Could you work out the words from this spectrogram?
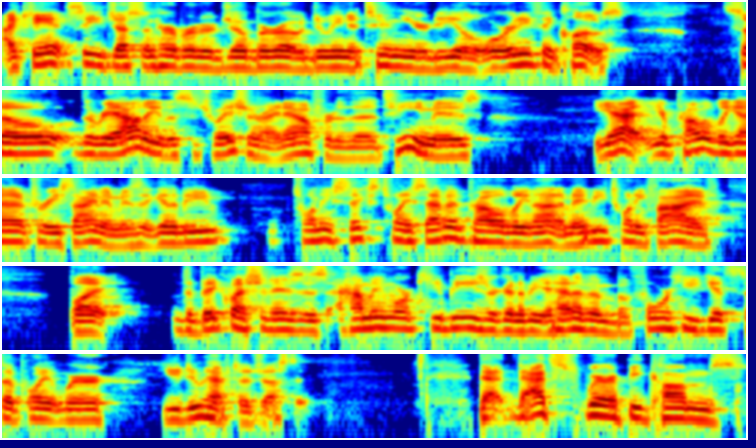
I can't see Justin Herbert or Joe Burrow doing a 10 year deal or anything close. So the reality of the situation right now for the team is yeah, you're probably going to have to resign him. Is it going to be 26, 27? Probably not. It may be 25. But the big question is, is how many more QBs are going to be ahead of him before he gets to a point where you do have to adjust it? That that's where it becomes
